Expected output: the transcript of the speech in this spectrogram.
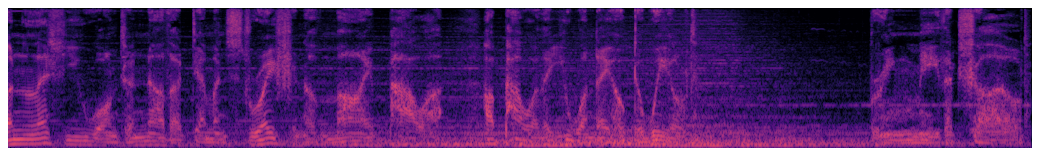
unless you want another demonstration of my power, a power that you one day hope to wield, bring me the child.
